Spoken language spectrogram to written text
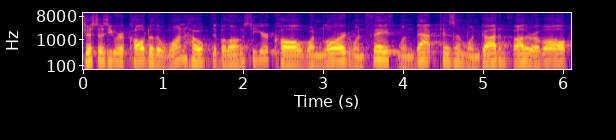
just as you were called to the one hope that belongs to your call one Lord, one faith, one baptism, one God and Father of all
